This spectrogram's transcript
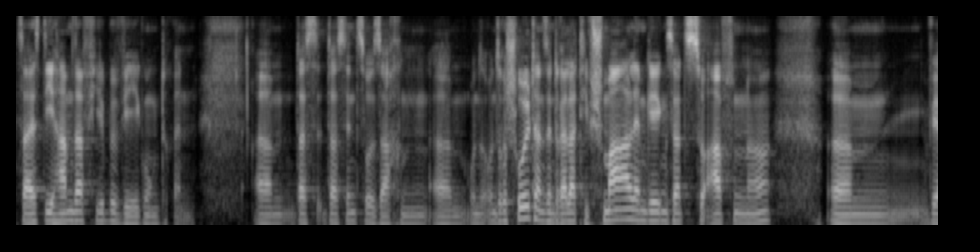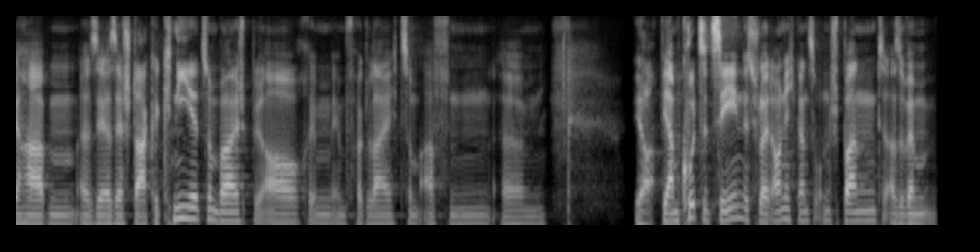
Das heißt, die haben da viel Bewegung drin. Ähm, das, das sind so Sachen. Ähm, unsere Schultern sind relativ schmal im Gegensatz zu Affen. Ne? Ähm, wir haben äh, sehr, sehr starke Knie zum Beispiel auch im, im Vergleich zum Affen. Ähm, ja, wir haben kurze Zehen, ist vielleicht auch nicht ganz unspannend. Also wenn,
